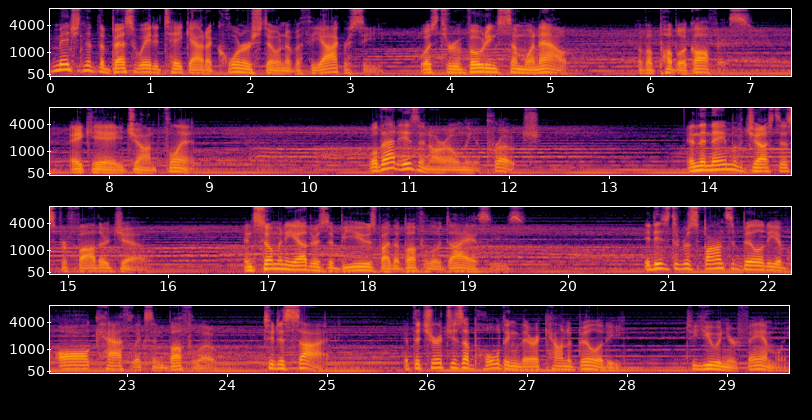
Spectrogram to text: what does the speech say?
mentioned that the best way to take out a cornerstone of a theocracy was through voting someone out of a public office, aka John Flynn. Well, that isn't our only approach. In the name of justice for Father Joe, and so many others abused by the Buffalo Diocese, it is the responsibility of all Catholics in Buffalo to decide if the church is upholding their accountability to you and your family.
